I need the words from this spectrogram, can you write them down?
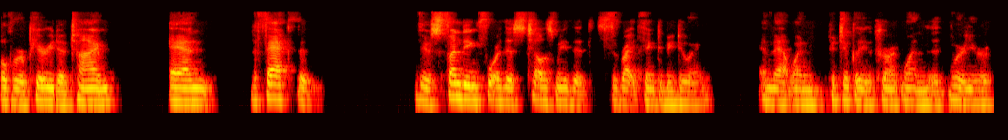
over a period of time. And the fact that there's funding for this tells me that it's the right thing to be doing. And that one, particularly the current one, that where you're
